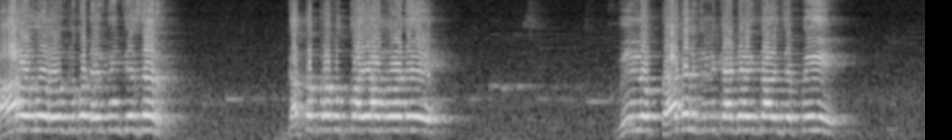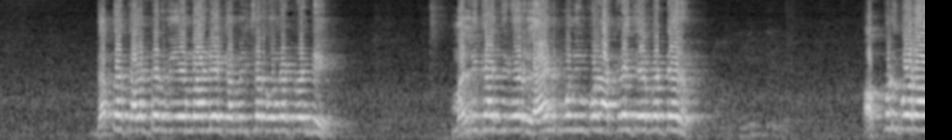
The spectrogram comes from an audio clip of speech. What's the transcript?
కాలంలో రోడ్లు కూడా నిర్మించేశారు. గత ప్రభుత్వ హయాంలోనే వీళ్ళు పేదలకు ఇల్లు కేటాయిద్దామని చెప్పి గత కలెక్టర్ విఎంఆర్డీఏ కమిషనర్ ఉన్నటువంటి మల్లికార్జున గారు ల్యాండ్ పూలింగ్ కూడా అక్కడే చేపట్టారు. అప్పుడు కూడా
